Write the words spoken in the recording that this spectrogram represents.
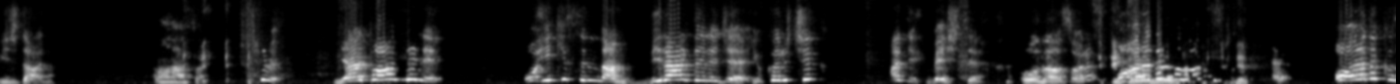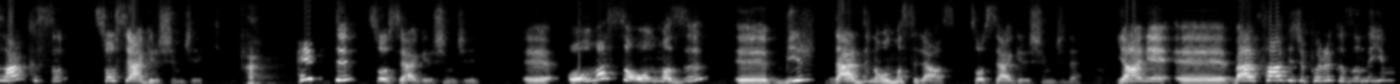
vicdanı. Ondan sonra. Şimdi yelpazenin o ikisinden birer derece yukarı çık. Hadi beşti. Ondan sonra. O arada biraz daha küçültelim. o arada kızan kısım sosyal girişimcilik. Heh. Hepsi sosyal girişimcilik. Ee, olmazsa olmazı e, bir derdin olması lazım sosyal girişimcide. Yani e, ben sadece para kazanayım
